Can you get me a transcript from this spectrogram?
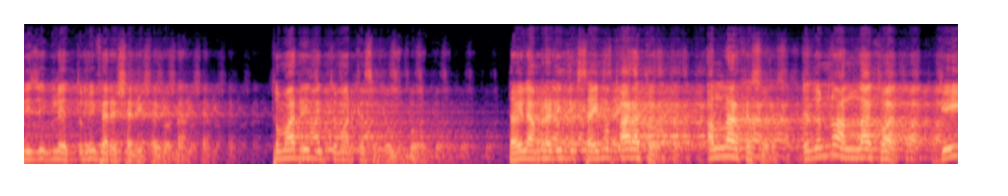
রিজিক লে তুমি ফেরেশানি করো না। তোমার রিজিক তোমার কাছে বুঝব তাহলে আমরা রিজিক চাইব কার আত আল্লাহর কাছে। এজন্য আল্লাহ কয়, যেই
